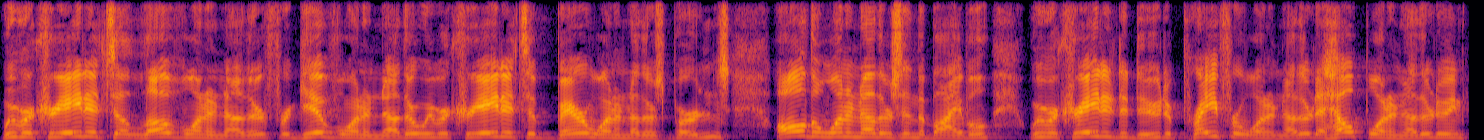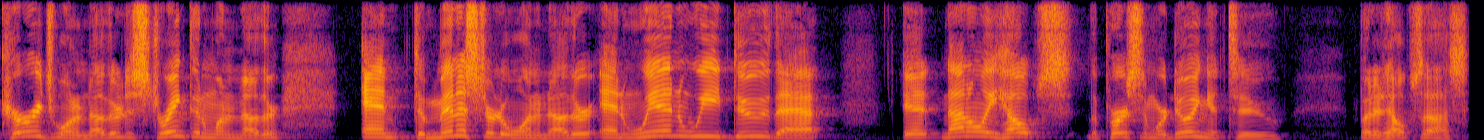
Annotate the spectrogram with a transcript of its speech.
We were created to love one another, forgive one another. We were created to bear one another's burdens. All the one another's in the Bible, we were created to do, to pray for one another, to help one another, to encourage one another, to strengthen one another, and to minister to one another. And when we do that, it not only helps the person we're doing it to, but it helps us.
